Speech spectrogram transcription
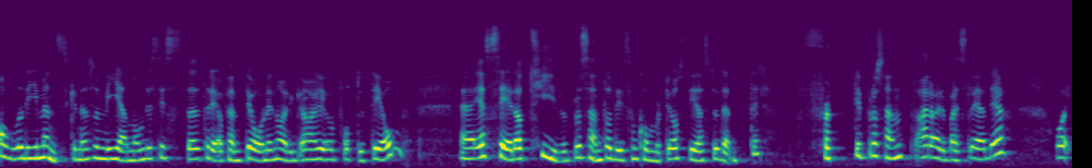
alle de menneskene som vi gjennom de siste 53 årene i Norge har fått ut i jobb. Eh, jeg ser at 20% av de som kommer til oss, de er studenter. 40% er arbeidsledige. Og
